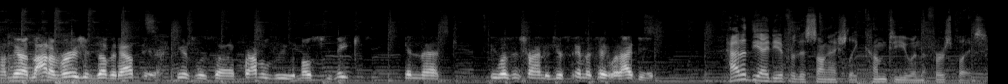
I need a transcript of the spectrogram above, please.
Um, there are a lot of versions of it out there. His was uh, probably the most unique in that he wasn't trying to just imitate what I did. How did the idea for this song actually come to you in the first place?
